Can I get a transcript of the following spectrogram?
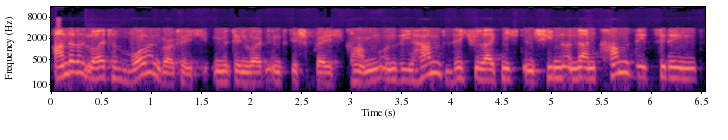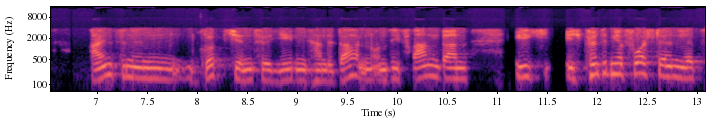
Andere Leute wollen wirklich mit den Leuten ins Gespräch kommen und sie haben sich vielleicht nicht entschieden und dann kommen sie zu den einzelnen Grüppchen für jeden Kandidaten und sie fragen dann, ich, ich könnte mir vorstellen, jetzt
